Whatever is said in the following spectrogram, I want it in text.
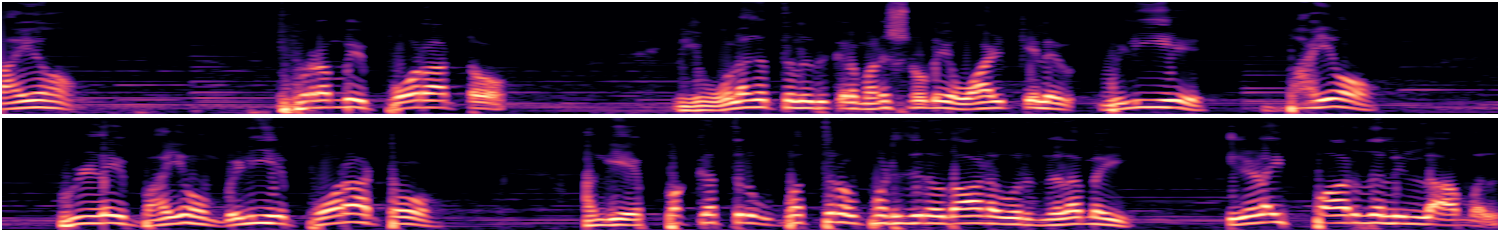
பயம் புறம்பே போராட்டம். நீங்கள் உலகத்தில் இருக்கிற மனுஷனுடைய வாழ்க்கையில் வெளியே பயம் உள்ளே பயம் வெளியே போராட்டம். அங்கே எப்பக்கத்தில் உபத்திரவப்படுகிறதான ஒரு நிலைமை இழைப்பாறுதல் இல்லாமல்.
